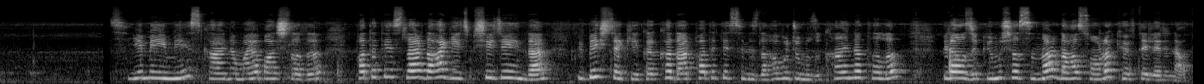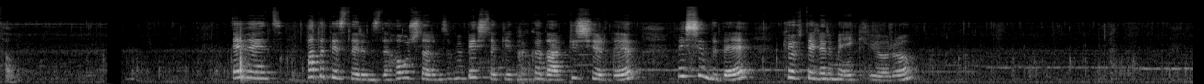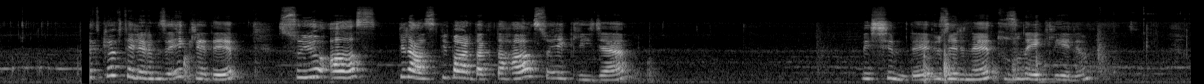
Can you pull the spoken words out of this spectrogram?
Yemeğimiz kaynamaya başladı. Patatesler daha geç pişeceğinden bir 5 dakika kadar patatesimizle havucumuzu kaynatalım. Birazcık yumuşasınlar. Daha sonra köftelerini atalım. Evet, patateslerimizle havuçlarımızı bir 5 dakika kadar pişirdim. Ve şimdi de köftelerimi ekliyorum. Evet, köftelerimizi ekledim. Suyu az, biraz bir bardak daha su ekleyeceğim. Ve şimdi üzerine tuzunu ekleyelim.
